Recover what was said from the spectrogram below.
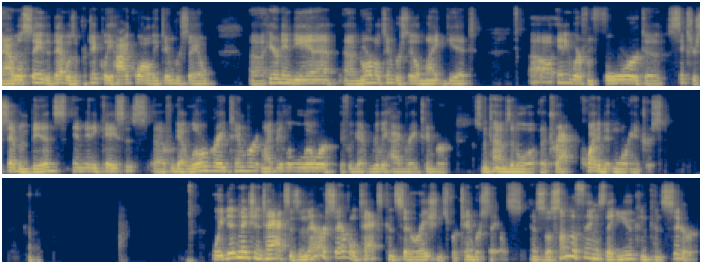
Now, I will say that that was a particularly high quality timber sale. Uh, here in Indiana, a normal timber sale might get uh, anywhere from four to six or seven bids in many cases. Uh, if we've got lower grade timber, it might be a little lower. If we've got really high grade timber, sometimes it'll attract quite a bit more interest. We did mention taxes, and there are several tax considerations for timber sales. And so some of the things that you can consider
